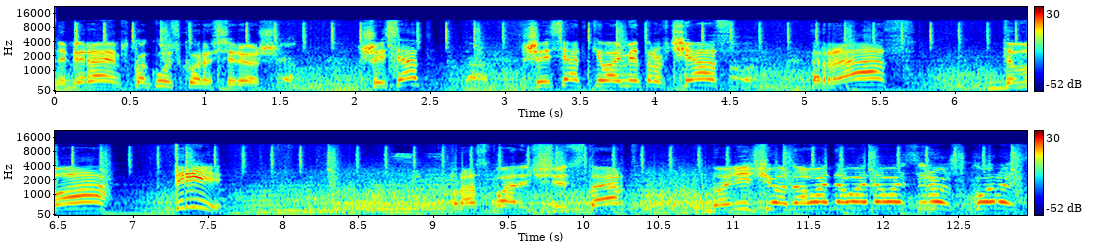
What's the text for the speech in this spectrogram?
Набираем с какую скорость, Сереж? 60? Да. 60 километров в час. Раз, два, три. Проспали чуть-чуть старт. Но ничего, давай, давай, давай, Сереж, скорость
